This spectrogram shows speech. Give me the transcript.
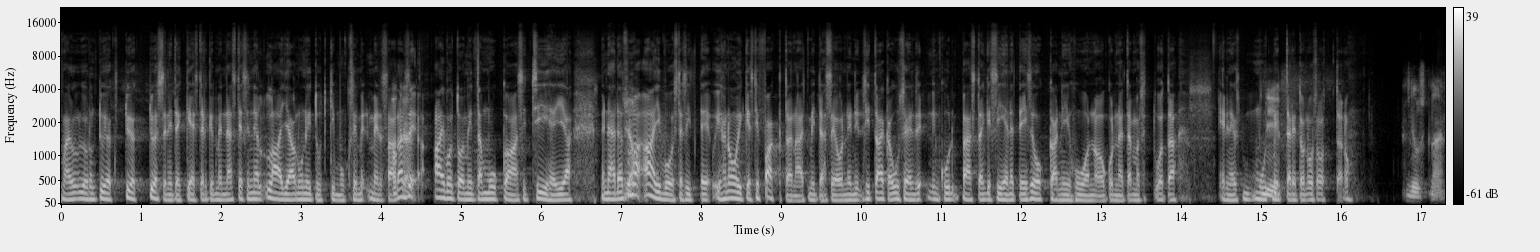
mä joudun työ, työ, työssäni tekemään, eli mennään sitten sinne laajaan unitutkimukseen, me, me saadaan okay. se aivotoiminta mukaan sitten siihen ja me nähdään sulla aivoista sitten ihan oikeasti faktana, että mitä se on, niin sitten aika usein niin kuin päästäänkin siihen, että ei se olekaan niin huonoa kuin nämä tämmöiset tuota, muut niin. mittarit on osoittanut. Just näin.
